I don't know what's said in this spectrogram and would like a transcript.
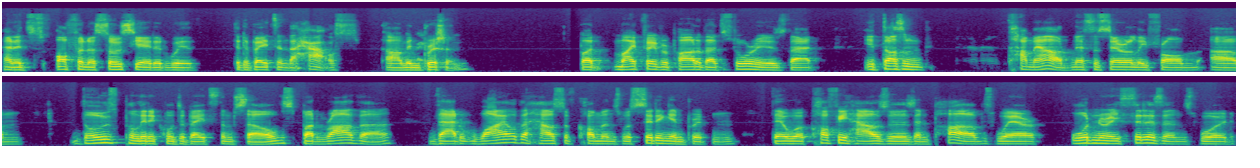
and it's often associated with the debates in the House um, in right. Britain. But my favorite part of that story is that it doesn't come out necessarily from um, those political debates themselves, but rather that while the House of Commons was sitting in Britain, there were coffee houses and pubs where ordinary citizens would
